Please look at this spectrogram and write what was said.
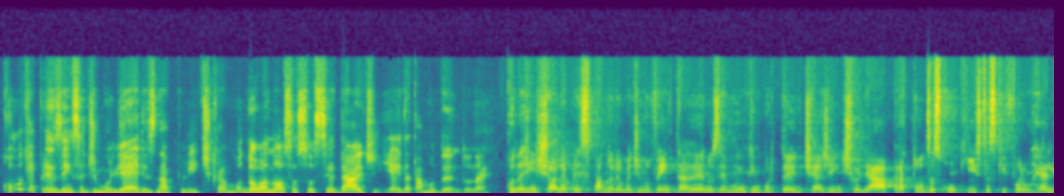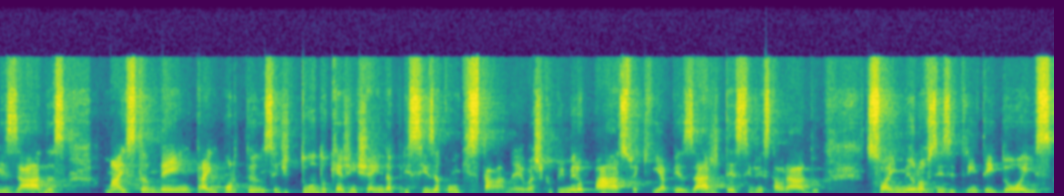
como que a presença de mulheres na política mudou a nossa sociedade e ainda está mudando, né? Quando a gente olha para esse panorama de 90 anos, é muito importante a gente olhar para todas as conquistas que foram realizadas, mas também para a importância de tudo que a gente ainda precisa conquistar, né? Eu acho que o primeiro passo é que, apesar de ter sido instaurado só em 1932,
